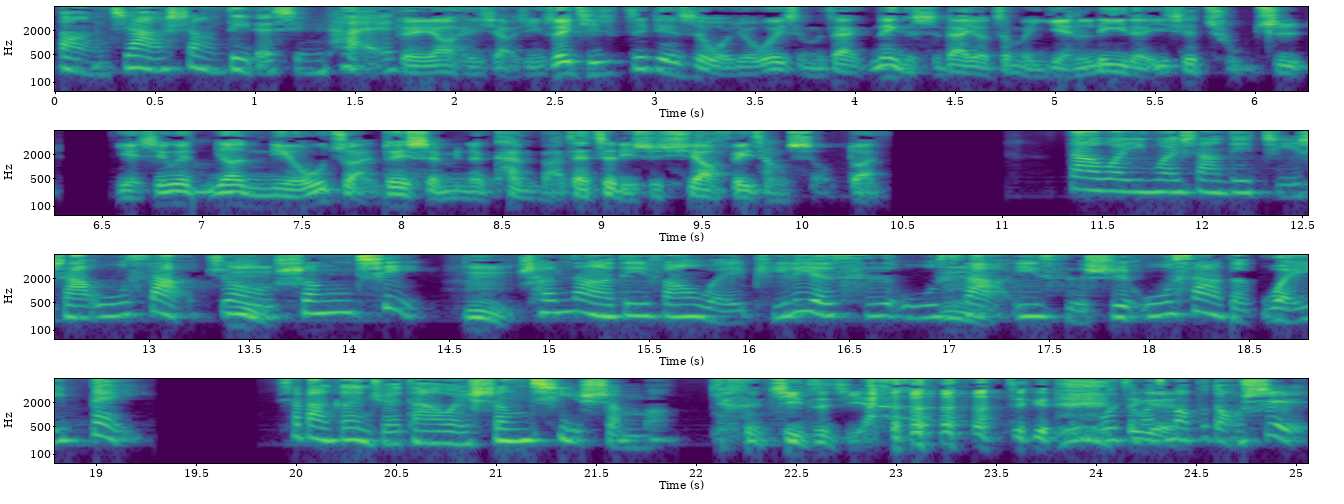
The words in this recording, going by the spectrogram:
绑架上帝的心态。对，要很小心。所以其实这件事，我觉得为什么在那个时代有这么严厉的一些处置，也是因为你要扭转对神明的看法，在这里是需要非常手段。大卫因为上帝击杀乌萨就生气，嗯，称那地方为皮列斯乌萨，嗯、意思是乌萨的违背。小板哥，你觉得大卫生气什么？气自己啊！这个我怎么这么不懂事？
